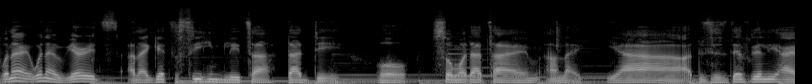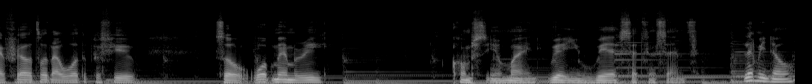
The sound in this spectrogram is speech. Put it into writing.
when I when I wear it and I get to see him later that day or some other time, I'm like, yeah, this is definitely how I felt when I wore the perfume. So, what memory comes to your mind where you wear certain scents. Let me know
